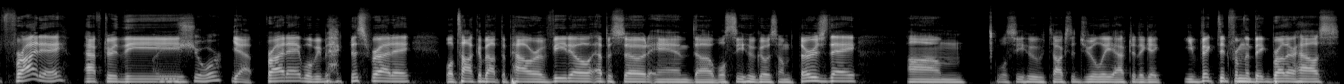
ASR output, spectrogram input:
Friday after Are the you sure? Yeah, Friday. We'll be back this Friday. We'll talk about the Power of Veto episode, and uh, we'll see who goes home Thursday. Um, we'll see who talks to Julie after they get evicted from the Big Brother house.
